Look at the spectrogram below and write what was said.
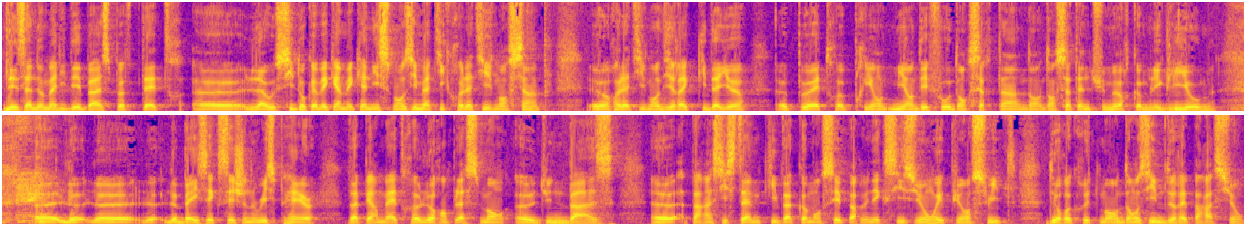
Les anomalies des bases peuvent être euh, là aussi, donc avec un mécanisme enzymatique relativement simple, euh, relativement direct, qui d'ailleurs euh, peut être mis en défaut dans, certains, dans, certaines tumeurs comme les gliomes. Le, base excision repair va permettre le remplacement d'une base par un système qui va commencer par une excision et puis ensuite de recrutement d'enzymes de réparation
